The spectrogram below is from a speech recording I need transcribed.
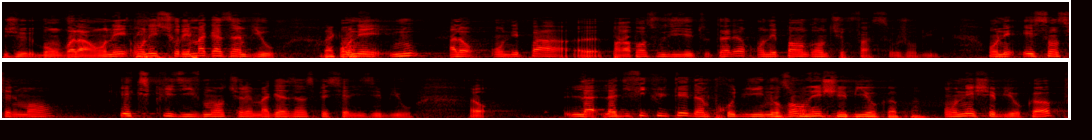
Je, bon voilà, on est on est sur les magasins bio. On est nous. Alors on n'est pas euh, par rapport à ce que vous disiez tout à l'heure, on n'est pas en grande surface aujourd'hui. On est essentiellement, exclusivement sur les magasins spécialisés bio. Alors la, la difficulté d'un produit innovant. on est chez Biocop. On est chez Biocop.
